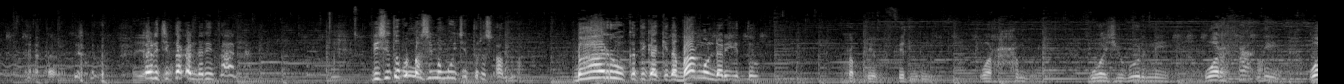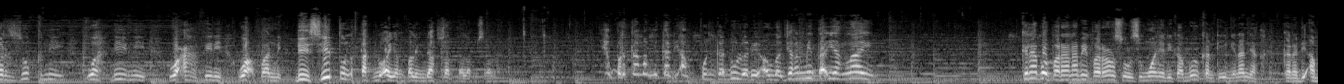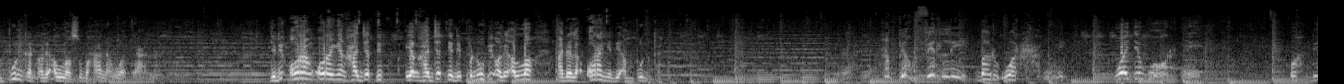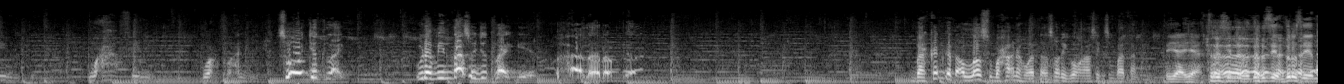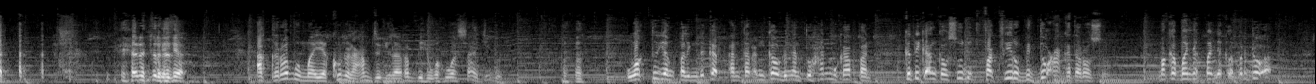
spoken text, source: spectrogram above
Kau diciptakan dari tanah. Di situ pun masih memuji terus Allah. Baru ketika kita bangun dari itu, Rabbil firli warhamni wajburni warfa'ni warzuqni wahdini wa'afini wa'fani. Di situ letak doa yang paling dahsyat dalam sholat. Yang pertama minta diampunkan dulu dari Allah, jangan minta yang lain. Kenapa para nabi, para rasul semuanya dikabulkan keinginannya? Karena diampunkan oleh Allah Subhanahu wa taala. Jadi orang-orang yang hajat yang hajatnya dipenuhi oleh Allah adalah orang yang diampunkan. Rabbi firli baru warhamni wajburni wahdini wa'afini wa'fani sujud lagi. Udah minta sujud lagi. Bahkan kata Allah subhanahu wa ta'ala sorry gue ngasih kesempatan. Iya iya. Terusin dulu terusin terusin. Terus. Ya akrabu ma yakunul abdu ila rabbih wa huwa sajidun waktu yang paling dekat antara engkau dengan Tuhanmu kapan? Ketika engkau sujud fakfiru bid'ah kata Rasul. Maka banyak-banyaklah berdoa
